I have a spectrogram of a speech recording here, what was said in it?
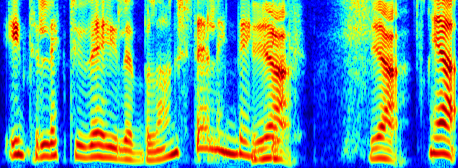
intellectuele belangstelling, denk Ja. ik. Ja. Ja.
